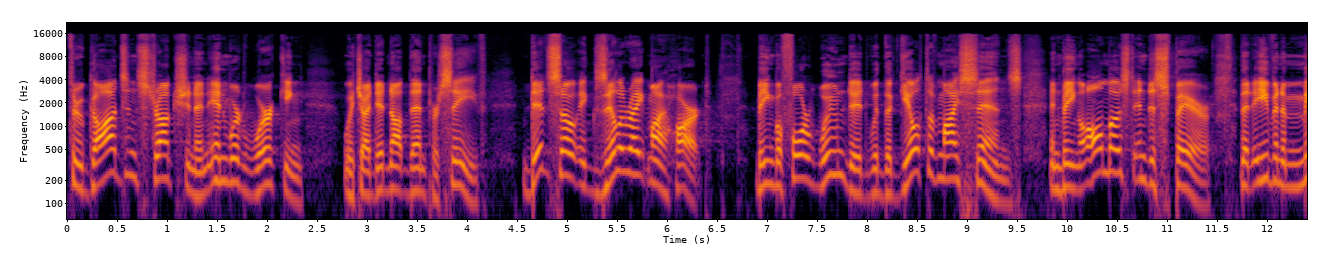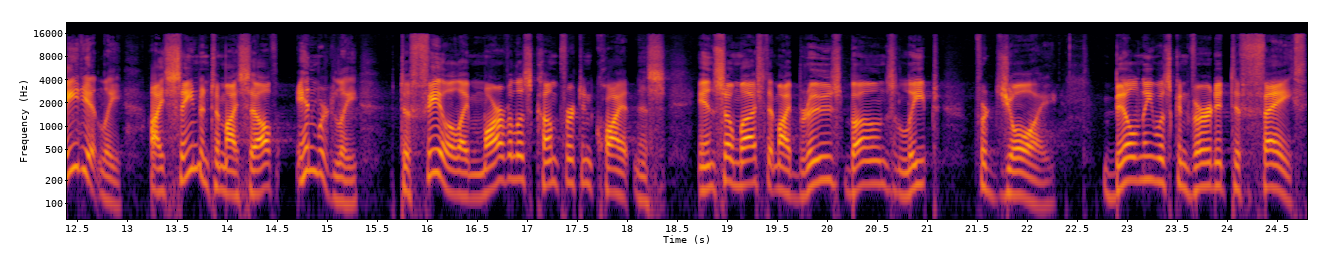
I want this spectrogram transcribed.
through God's instruction and inward working, which I did not then perceive, did so exhilarate my heart being before wounded with the guilt of my sins, and being almost in despair, that even immediately I seemed unto myself inwardly to feel a marvelous comfort and quietness, insomuch that my bruised bones leaped for joy. Bilney was converted to faith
